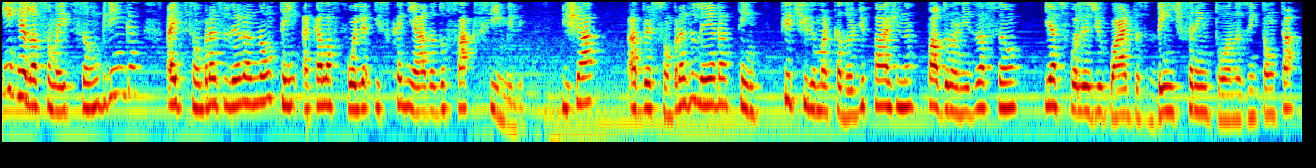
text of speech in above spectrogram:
Em relação à edição gringa, a edição brasileira não tem aquela folha escaneada do facsímile. Já a versão brasileira tem fitilho marcador de página, padronização e as folhas de guardas bem diferentonas, então tá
